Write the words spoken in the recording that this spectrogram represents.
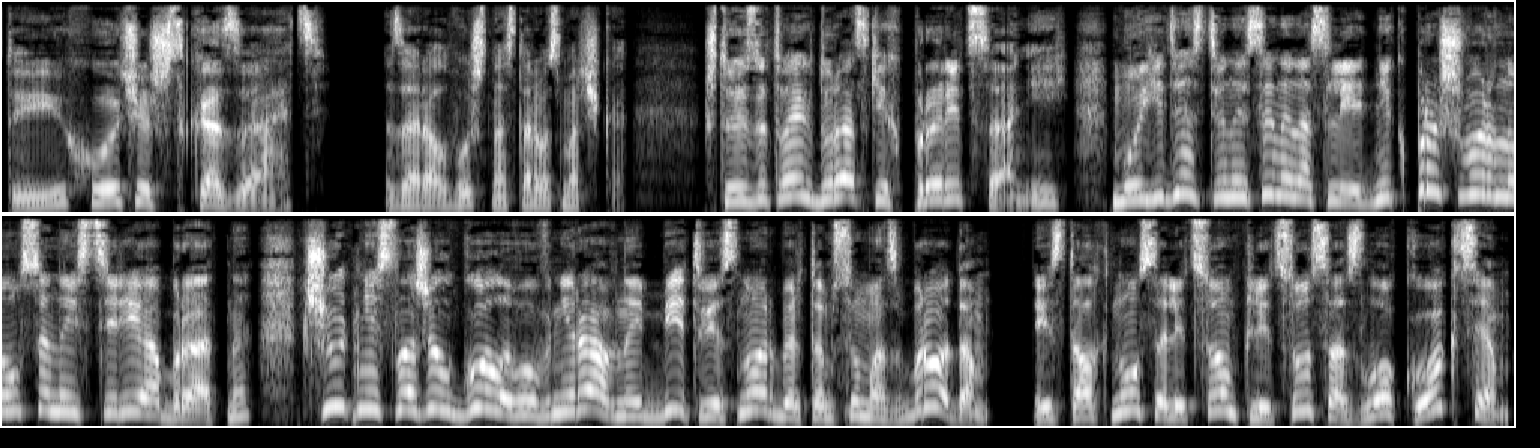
«Ты хочешь сказать?» — заорал вождь на старого сморчка — что из-за твоих дурацких прорицаний мой единственный сын и наследник прошвырнулся на истерию обратно, чуть не сложил голову в неравной битве с Норбертом Сумасбродом и столкнулся лицом к лицу со зло когтем,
